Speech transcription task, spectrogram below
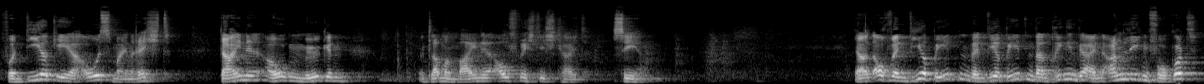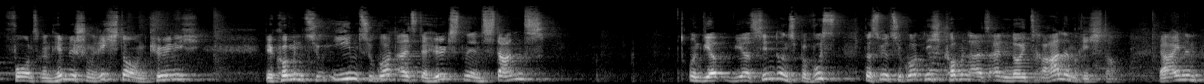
Von dir gehe aus mein Recht, deine Augen mögen, in Klammern meine Aufrichtigkeit sehen. Ja, und auch wenn wir beten, wenn wir beten, dann bringen wir ein Anliegen vor Gott, vor unseren himmlischen Richter und König. Wir kommen zu ihm, zu Gott als der höchsten Instanz und wir, wir sind uns bewusst, dass wir zu Gott nicht kommen als einen neutralen Richter. Ja, einen,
